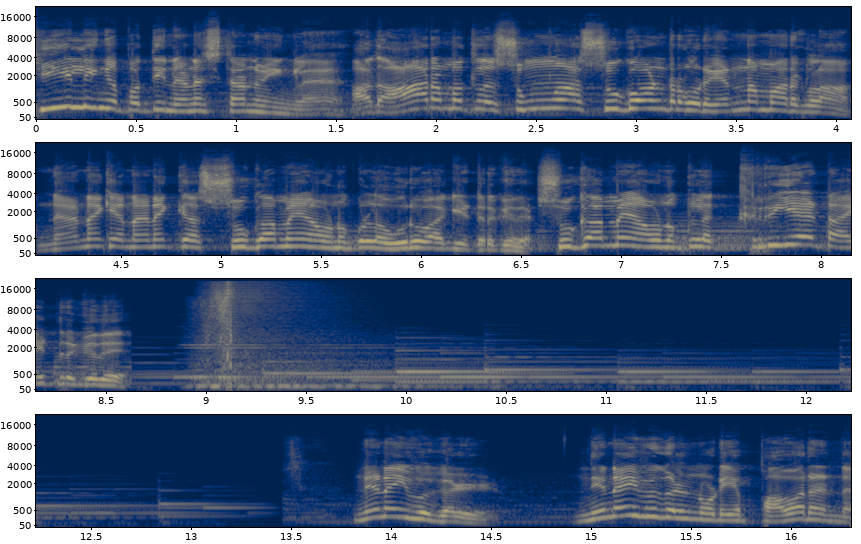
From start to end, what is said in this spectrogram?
ஹீலிங்க பத்தி நினைச்சிட்டான்னு வைங்களேன். அது ஆரம்பத்துல சும்மா சுகம்ன்ற ஒரு எண்ணமா இருக்கலாம். நினைக்க நினைக்க சுகமே அவனுக்குள்ள உருவாக்கி உருவாக்கிட்டு இருக்குது. சுகமே அவனுக்குள்ள கிரியேட் ஆயிட்டு இருக்குது. நினைவுகள். நினைவுகளினுடைய பவர் என்ன?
